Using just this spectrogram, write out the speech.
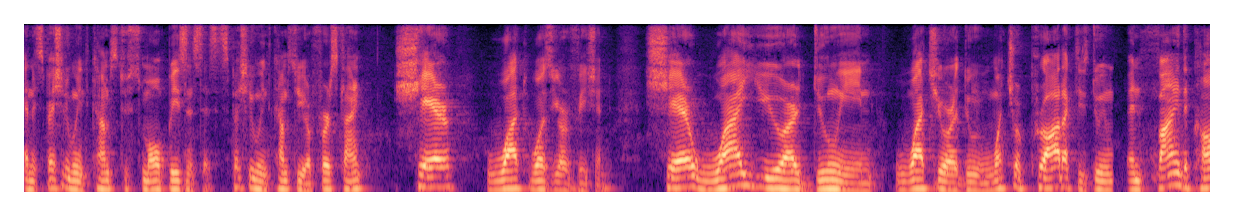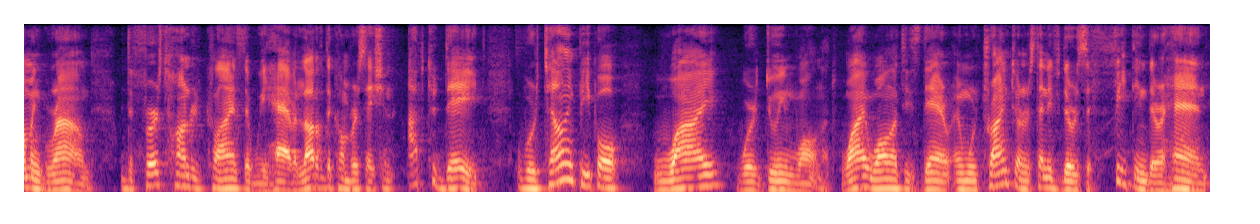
and especially when it comes to small businesses, especially when it comes to your first client, share what was your vision. Share why you are doing what you are doing, what your product is doing, and find the common ground. The first hundred clients that we have, a lot of the conversation up to date, we're telling people why we're doing walnut, why walnut is there, and we're trying to understand if there is a fit in their hand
